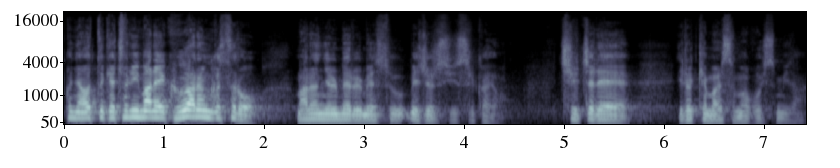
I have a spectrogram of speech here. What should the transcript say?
그냥 어떻게 주님 안에 거하는 것으로 많은 열매를 맺을 수 있을까요? 7절에 이렇게 말씀하고 있습니다.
